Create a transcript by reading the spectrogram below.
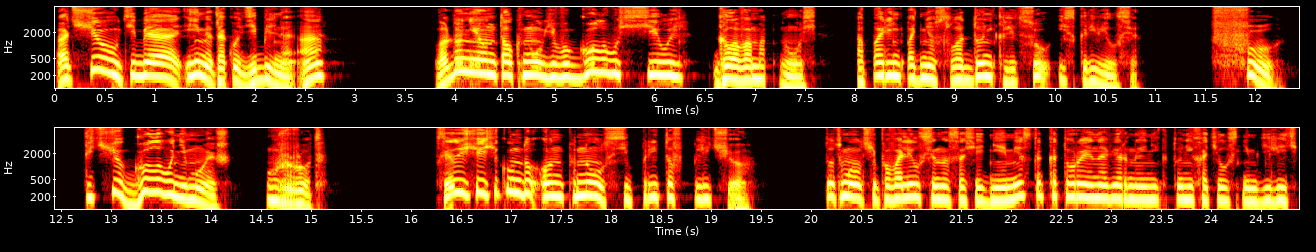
«А чё у тебя имя такое дебильное, а?» Ладонью он толкнул его голову силой, голова мотнулась, а парень поднес ладонь к лицу и скривился. «Фу! Ты чё, голову не моешь? Урод!» В следующую секунду он пнул Сиприта в плечо. Тот молча повалился на соседнее место, которое, наверное, никто не хотел с ним делить,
